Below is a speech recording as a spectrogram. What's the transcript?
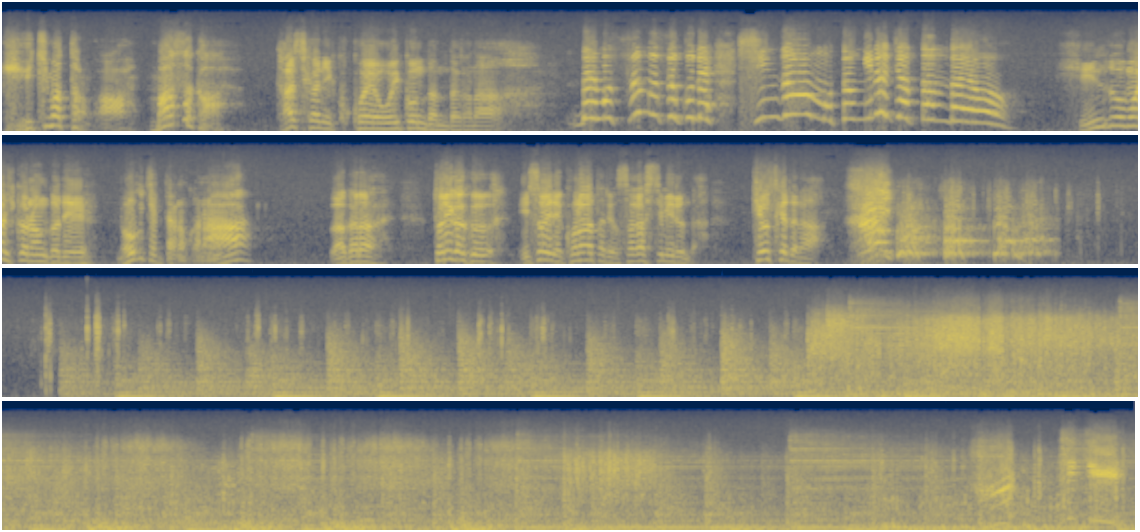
消えちまったのか？まさか。確かにここへ追い込んだんだがな。でもすぐそこで心臓も途切れちゃったんだよ。心臓麻痺かなんかで伸びちゃったのかな？わからん。とにかく急いでこの辺りを探してみるんだ。気をつけてな。はい Mikey!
